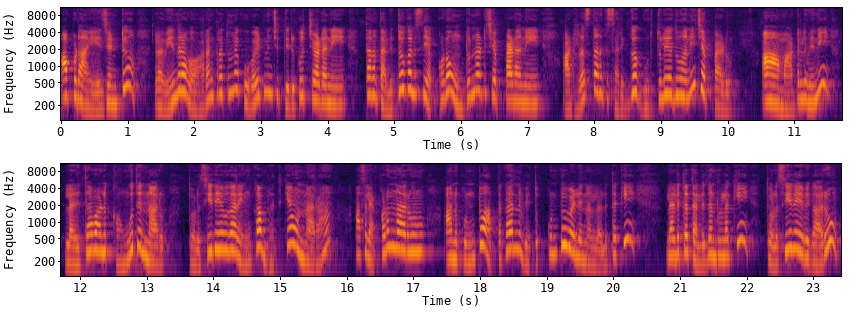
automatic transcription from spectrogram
అప్పుడు ఆ ఏజెంట్ రవీంద్ర వారం క్రితమే కువైట్ నుంచి తిరిగొచ్చాడని తన తల్లితో కలిసి ఎక్కడో ఉంటున్నట్టు చెప్పాడని అడ్రస్ తనకి సరిగ్గా గుర్తులేదు అని చెప్పాడు. ఆ మాటలు విని లలిత వాళ్ళు కంగు తిన్నారు. తులసీదేవి గారు ఇంకా బ్రతికే ఉన్నారా? అసలు ఎక్కడున్నారు? అనుకుంటూ అత్తగారిని వెతుక్కుంటూ వెళ్ళిన లలితకి లలిత తల్లిదండ్రులకి తులసీదేవి గారు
